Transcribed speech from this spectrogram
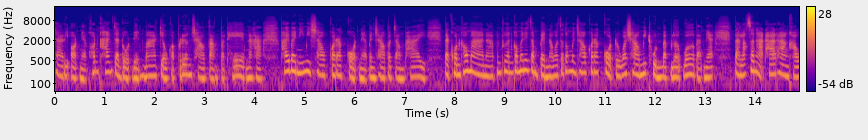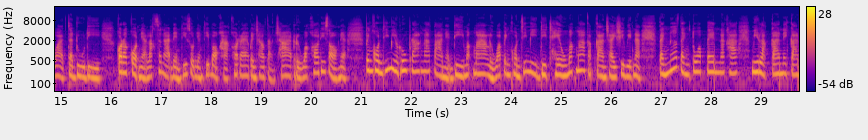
ชาริออตเนี่ยค่อนข้างจะโดดเด่นมากเกี่ยวกับเรื่องชาวต่างประเทศนะคะไพ่ใบนี้มีชาวกรกฎเนี่ยเป็นชาวประจำไพ่แต่คนเข้ามานะเพื่อนๆก็ไม่ได้จำเป็นนะว่าจะต้องเป็นชาวกรกฎหรือว่าชาวมิถุนแบบเลิฟเวอร์แบบเนี้ยแต่ลักษณะท่าทางเขาอะจะดูดี กรกฎเนี่ยลักษณะเด่นที่สุดอย่างที่บอกค่ะ ข้อแรกเป็นชาวต่างชาติ หรือว่าข้อที่2เนี่ยเป็นคนที่มีรูปร่างหน้าตาเนี่ยดีมากๆ หรือว่าเป็นคนที่มีดีเทลมากๆ กับการใช้ชีวิตน่ะแต่งเนื้อแต่งตัวเป็นนะคะ มีหลักการในการ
